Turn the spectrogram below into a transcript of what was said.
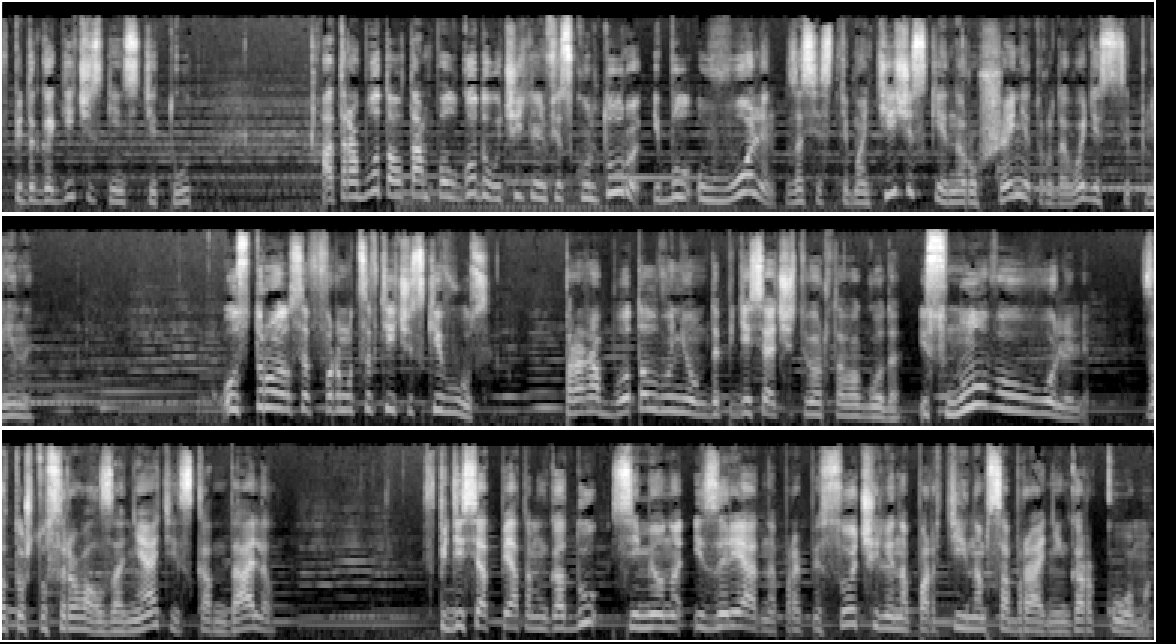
в педагогический институт – Отработал там полгода учителем физкультуры и был уволен за систематические нарушения трудовой дисциплины. Устроился в фармацевтический вуз. Проработал в нем до 54 года и снова уволили за то, что срывал занятия и скандалил. В 55 году Семена изрядно пропесочили на партийном собрании горкома.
